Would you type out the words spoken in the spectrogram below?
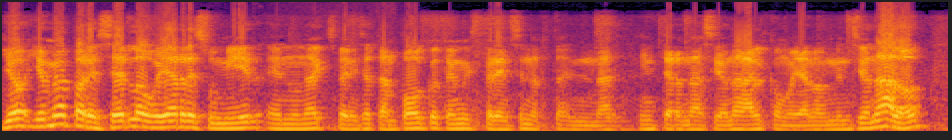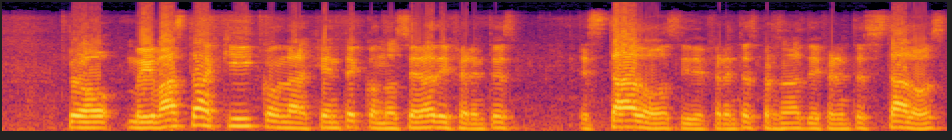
Yo, yo, me parecer, lo voy a resumir en una experiencia, tampoco tengo experiencia internacional, como ya lo he mencionado, pero me basta aquí con la gente conocer a diferentes estados y diferentes personas de diferentes estados,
